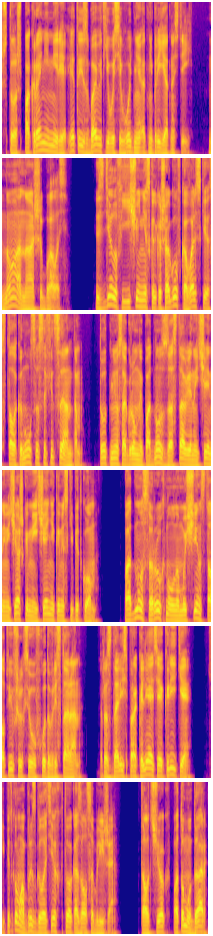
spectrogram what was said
Что ж, по крайней мере, это избавит его сегодня от неприятностей. Но она ошибалась. Сделав еще несколько шагов, Ковальский столкнулся с официантом. Тот нес огромный поднос, заставленный чайными чашками и чайниками с кипятком. Поднос рухнул на мужчин, столпившихся у входа в ресторан. Раздались проклятия, крики. Кипятком обрызгало тех, кто оказался ближе. Толчок, потом удар,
